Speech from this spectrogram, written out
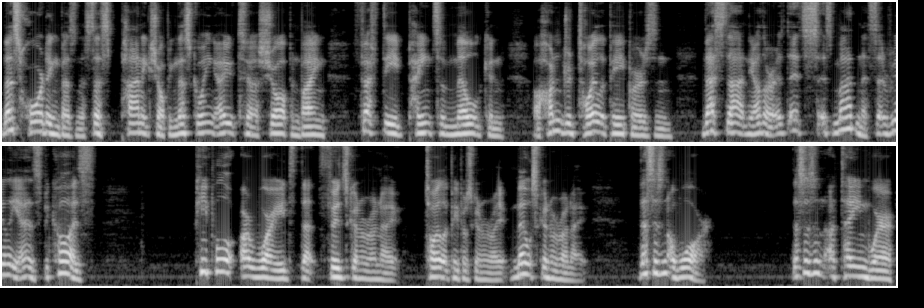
This hoarding business, this panic shopping, this going out to a shop and buying 50 pints of milk and 100 toilet papers and this, that, and the other, it, it's, it's madness. It really is because people are worried that food's going to run out, toilet paper's going to run out, milk's going to run out. This isn't a war. This isn't a time where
